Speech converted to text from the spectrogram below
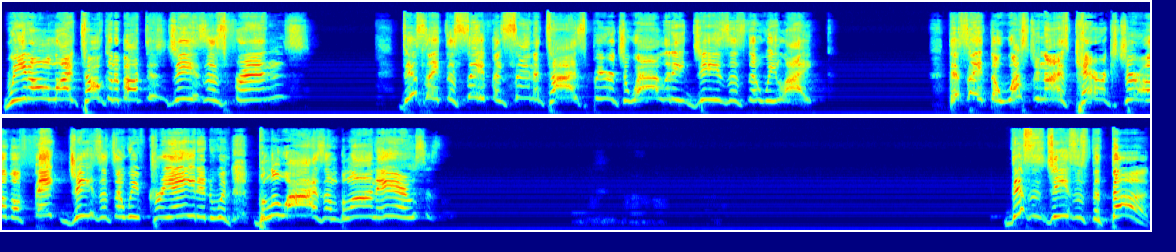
We don't like talking about this Jesus, friends. This ain't the safe and sanitized spirituality Jesus that we like. This ain't the westernized caricature of a fake Jesus that we've created with blue eyes and blonde hair. This is Jesus the thug.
